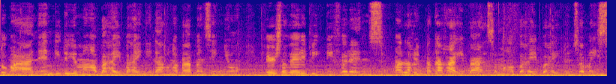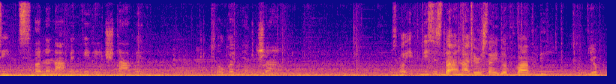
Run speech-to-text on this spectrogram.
dumaan. And dito yung mga bahay-bahay nila. Kung napapansin nyo, there's a very big difference. Malaking pagkakaiba sa mga bahay-bahay dun sa may seats, ano namin, village namin. So, ganyan siya. So, this is the another side of Babli. Yep.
